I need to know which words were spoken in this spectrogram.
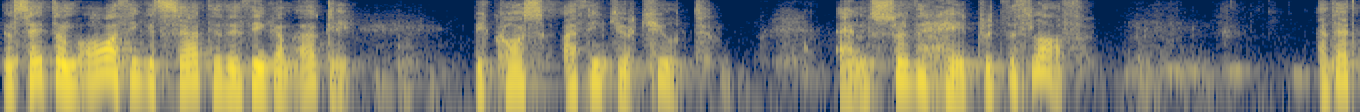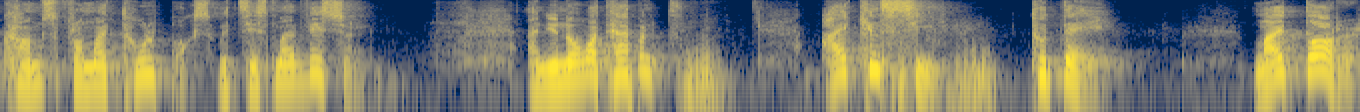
then say to them, Oh, I think it's sad that you think I'm ugly because I think you're cute. Answer the hatred with love. And that comes from my toolbox, which is my vision. And you know what happened? I can see today my daughter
